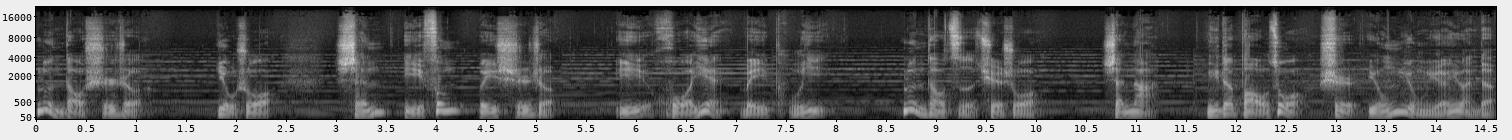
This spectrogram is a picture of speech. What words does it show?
论到使者，又说：“神以风为使者，以火焰为仆役。”论到子，却说：“神呐，你的宝座是永永远远的，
